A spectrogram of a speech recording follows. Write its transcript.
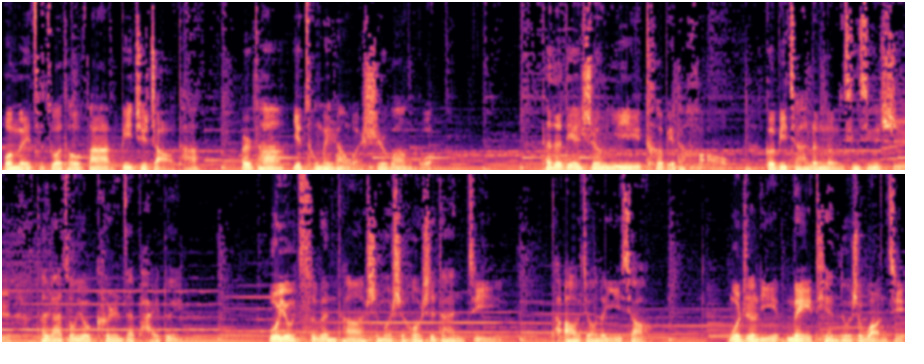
我每次做头发必去找她，而她也从没让我失望过。她的店生意特别的好，隔壁家冷冷清清时，她家总有客人在排队。我有次问他什么时候是淡季，他傲娇的一笑。我这里每天都是旺季。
